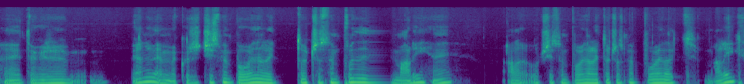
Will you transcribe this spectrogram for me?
Hej, takže ja neviem, akože, či sme povedali to, čo sme povedať mali, hej? Ale určite sme povedali to, čo sme povedať mali.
